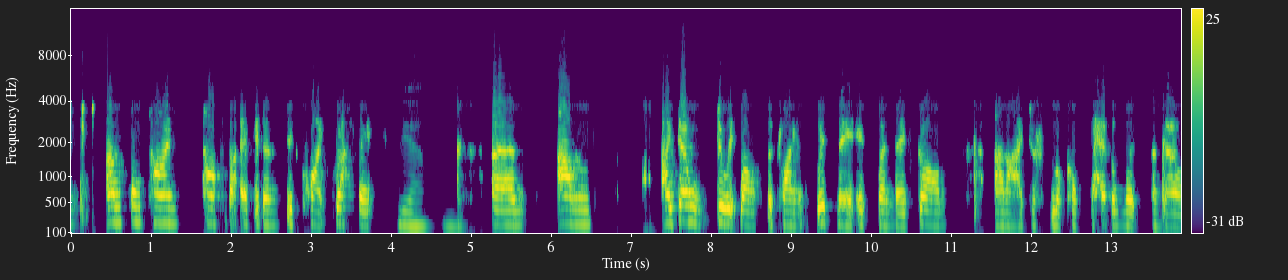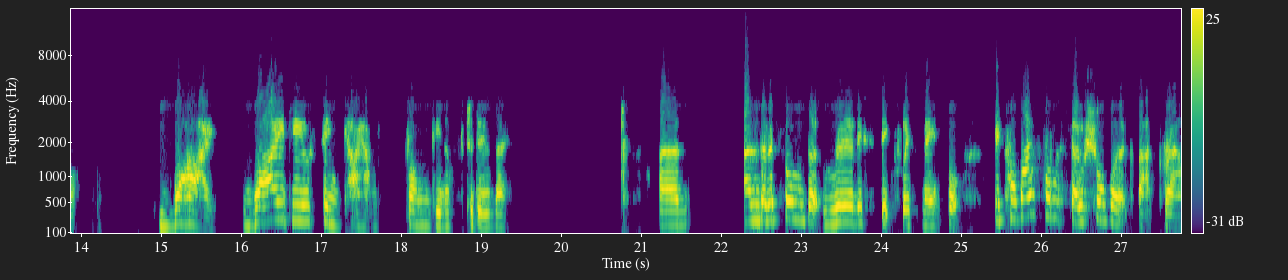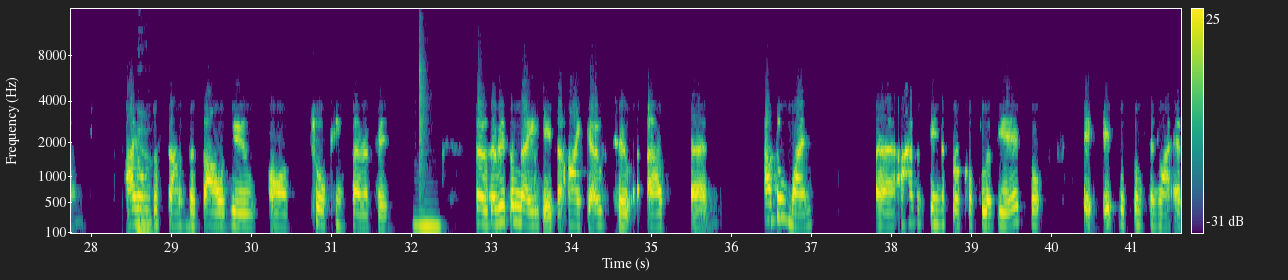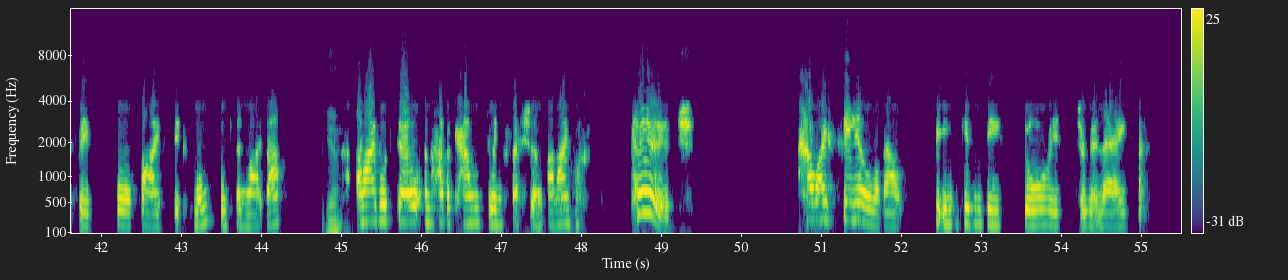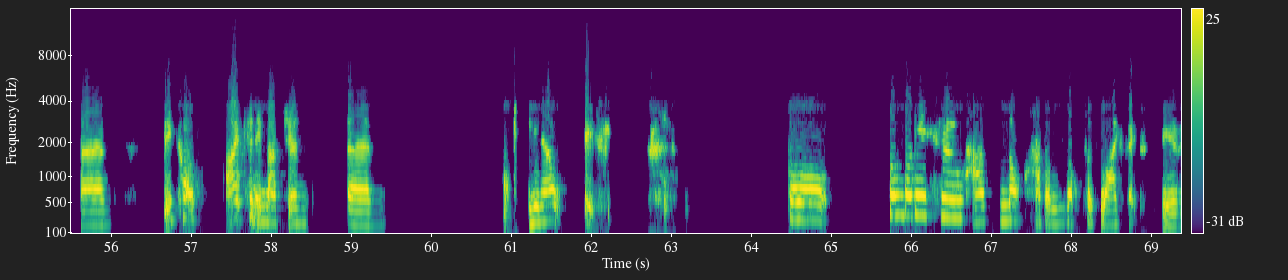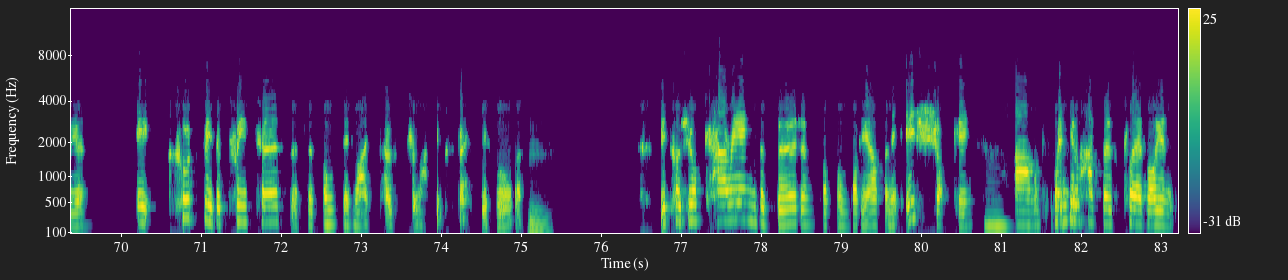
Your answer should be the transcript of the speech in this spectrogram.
and sometimes part of that evidence is quite graphic. Yeah. Um, and I don't do it whilst the client's with me. It's when they've gone, and I just look up heavenwards and go, "Why? Why do you think I am strong enough to do this?" Um, and there are some that really stick with me, but because I'm from a social work background, I Yeah. understand the value of talking therapies. Mm. So there is a lady that I go to as um, as and when. Uh, I haven't seen her for a couple of years, but it, it was something like every four, five, six months, something like that. yeah, And I would go and have a counselling session, and I would purge how I feel about being given these stories to relay, um, because I can imagine, um, you know, it's for somebody who has not had a lot of life experience, it could be the precursor to something like post traumatic stress disorder mm, because you're carrying the burden for somebody else and it is shocking. Mm. And when you have those clairvoyant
